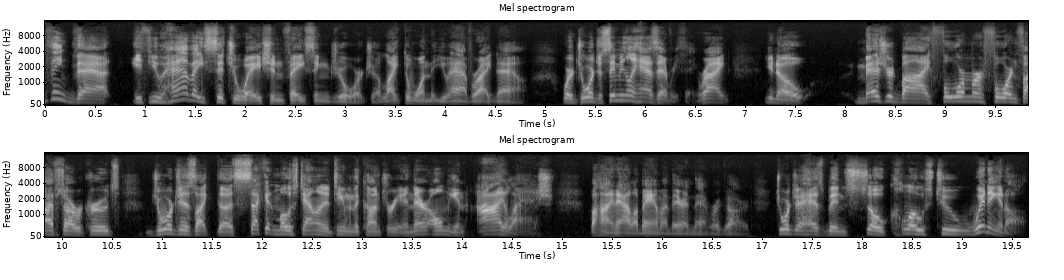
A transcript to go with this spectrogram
think that if you have a situation facing Georgia, like the one that you have right now, where Georgia seemingly has everything, right? You know, measured by former four and five star recruits, Georgia is like the second most talented team in the country, and they're only an eyelash behind Alabama there in that regard. Georgia has been so close to winning it all.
